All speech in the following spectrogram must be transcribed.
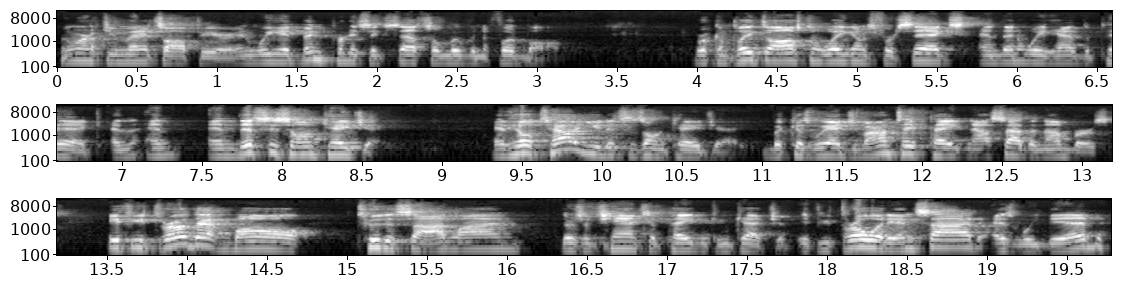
we run a few minutes off here, and we had been pretty successful moving the football. We're complete to Austin Williams for six, and then we have the pick, and and and this is on KJ. And he'll tell you this is on KJ because we had JaVonta Payton outside the numbers. If you throw that ball to the sideline, there's a chance that Payton can catch it. If you throw it inside, as we did,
